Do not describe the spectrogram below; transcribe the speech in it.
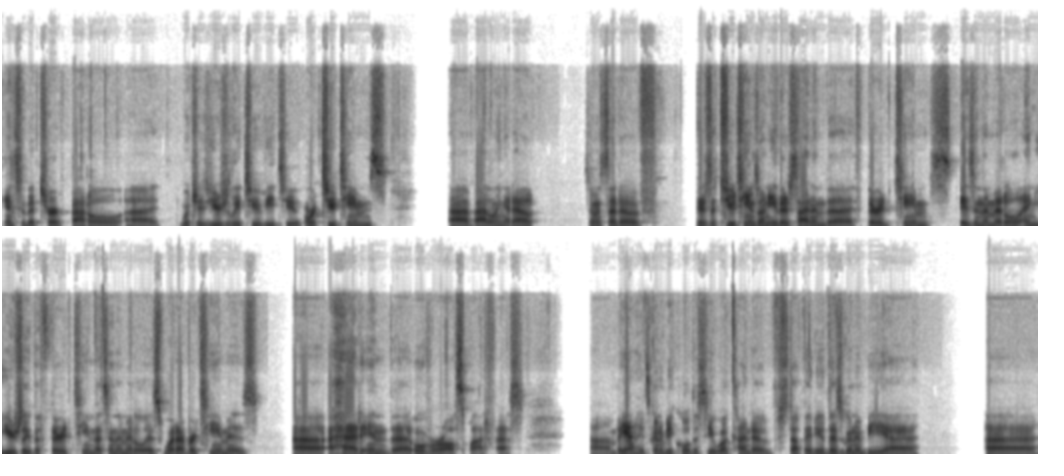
into the turf battle, uh, which is usually two v two or two teams uh, battling it out. So instead of there's a two teams on either side, and the third team is in the middle, and usually the third team that's in the middle is whatever team is uh, ahead in the overall Splatfest. Um, but yeah, it's going to be cool to see what kind of stuff they do. There's going to be Uh, a, a,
